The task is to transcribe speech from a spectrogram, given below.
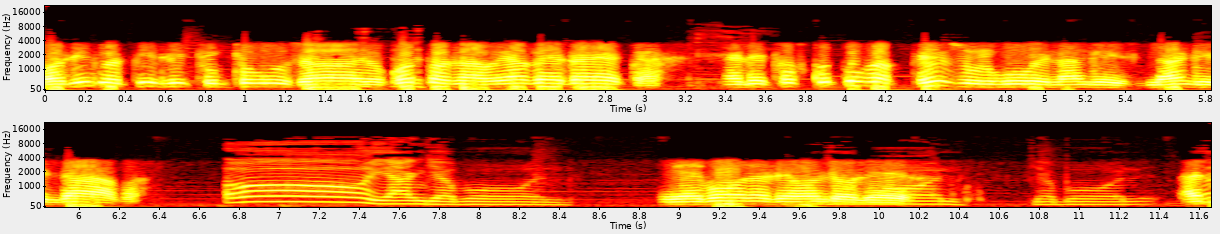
Kona indoda idla ithukuthuku zayo kodwa nawe uyabereka and thosikutuka phezulu kuwe nange- nangendaba oh ya ngiyabona. Uyayibona leyo nto leyo? Ngiyabona ngiyabona. And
